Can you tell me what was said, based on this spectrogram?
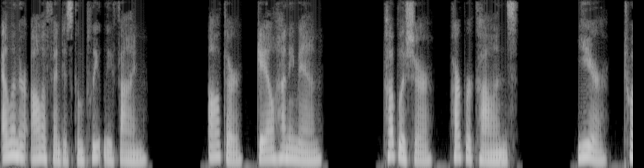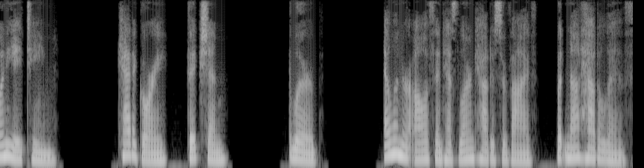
Eleanor Oliphant is Completely Fine. Author Gail Honeyman. Publisher HarperCollins. Year 2018. Category Fiction. Blurb Eleanor Oliphant has learned how to survive, but not how to live.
